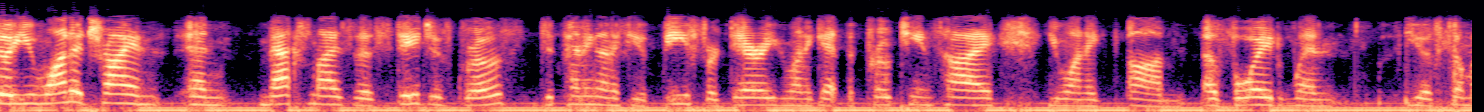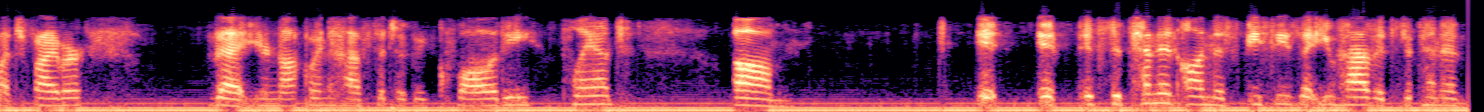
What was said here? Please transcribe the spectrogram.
So you want to try and, and maximize the stage of growth depending on if you have beef or dairy. You want to get the proteins high. You want to um, avoid when you have so much fiber that you're not going to have such a good quality plant. Um, it it, it's dependent on the species that you have. It's dependent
